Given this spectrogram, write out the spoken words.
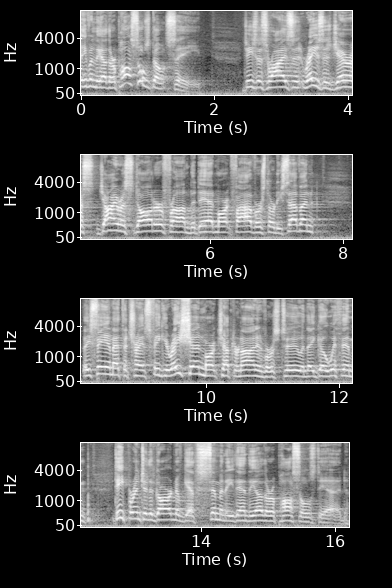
even the other apostles don't see. Jesus rises, raises Jairus, Jairus' daughter from the dead, Mark 5, verse 37. They see him at the transfiguration, Mark chapter 9 and verse 2, and they go with him deeper into the Garden of Gethsemane than the other apostles did.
